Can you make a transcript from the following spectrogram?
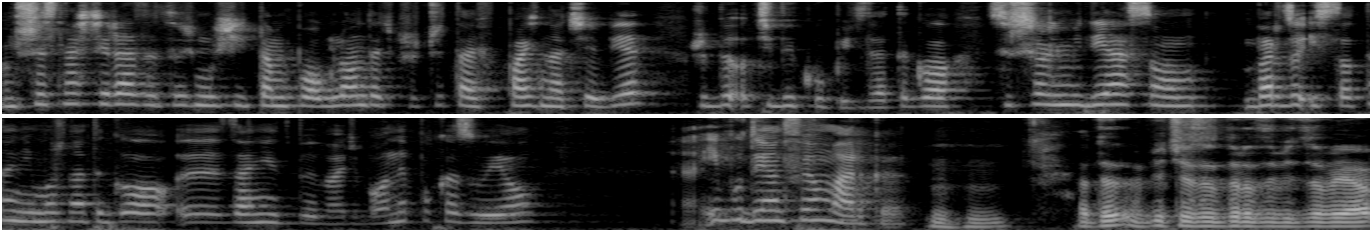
On 16 razy coś musi tam pooglądać, przeczytać, wpaść na ciebie, żeby od ciebie kupić. Dlatego social media są bardzo istotne, nie można tego y, zaniedbywać, bo one pokazują e, i budują twoją markę. Mhm. A to, wiecie, co, drodzy widzowie, ja,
